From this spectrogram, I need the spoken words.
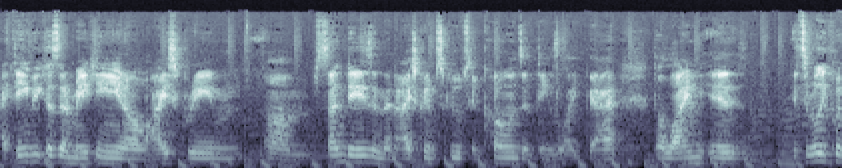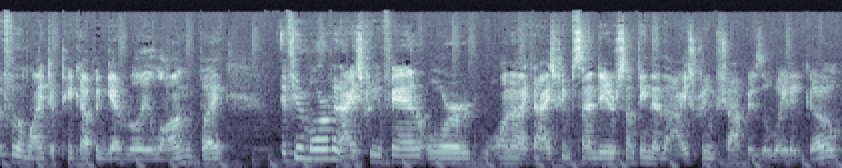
I think because they're making, you know, ice cream um, sundaes and then ice cream scoops and cones and things like that, the line is it's really quick for the line to pick up and get really long. But if you're more of an ice cream fan or on like an ice cream sundae or something, then the ice cream shop is the way to go.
